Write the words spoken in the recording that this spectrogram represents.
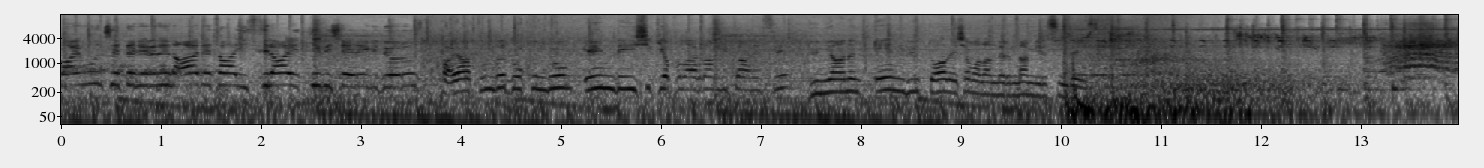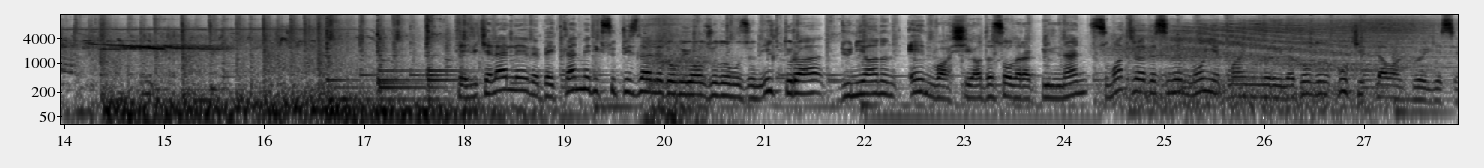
Maymun çetelerinin adeta istila ettiği bir şehre gidiyoruz. Hayatımda dokunduğum en değişik yapılardan bir tanesi. Dünyanın en büyük doğal yaşam alanlarından birisindeyiz. Tehlikelerle ve beklenmedik sürprizlerle dolu yolculuğumuzun ilk durağı dünyanın en vahşi adası olarak bilinen Sumatra Adası'nın Monyet maymunlarıyla dolu Bukit Lavang bölgesi.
